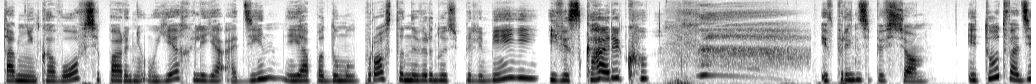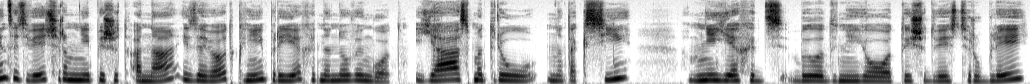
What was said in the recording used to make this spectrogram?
там никого, все парни уехали, я один, и я подумал просто навернуть пельменей и вискарику. И, в принципе, все. И тут в 11 вечера мне пишет она и зовет к ней приехать на Новый год. Я смотрю на такси, мне ехать было до нее 1200 рублей,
